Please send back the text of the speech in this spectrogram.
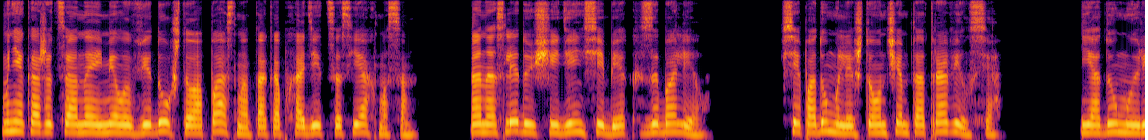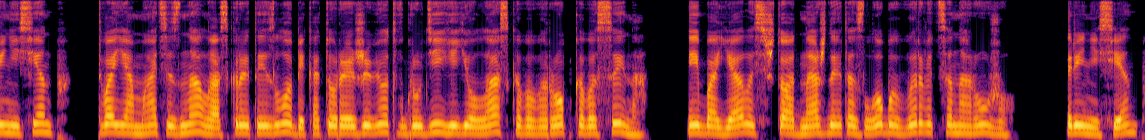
мне кажется, она имела в виду, что опасно так обходиться с Яхмасом. А на следующий день Сибек заболел. Все подумали, что он чем-то отравился. Я думаю, Ренесенп, твоя мать знала о скрытой злобе, которая живет в груди ее ласкового, робкого сына, и боялась, что однажды эта злоба вырвется наружу. Ренесенп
